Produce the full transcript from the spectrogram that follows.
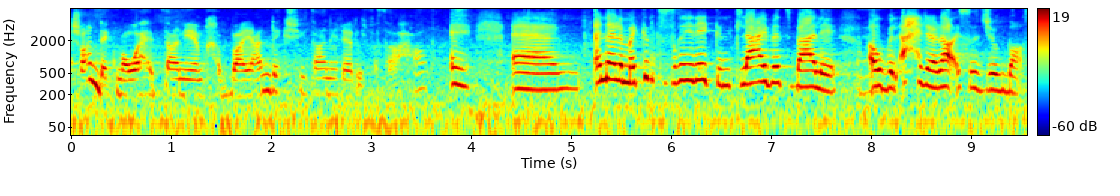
شو عندك مواهب تانية مخباية؟ عندك شيء تاني غير الفصاحة إيه آم، أنا لما كنت صغيرة كنت لاعبة باليه أو بالأحرى رائصة جمباز.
